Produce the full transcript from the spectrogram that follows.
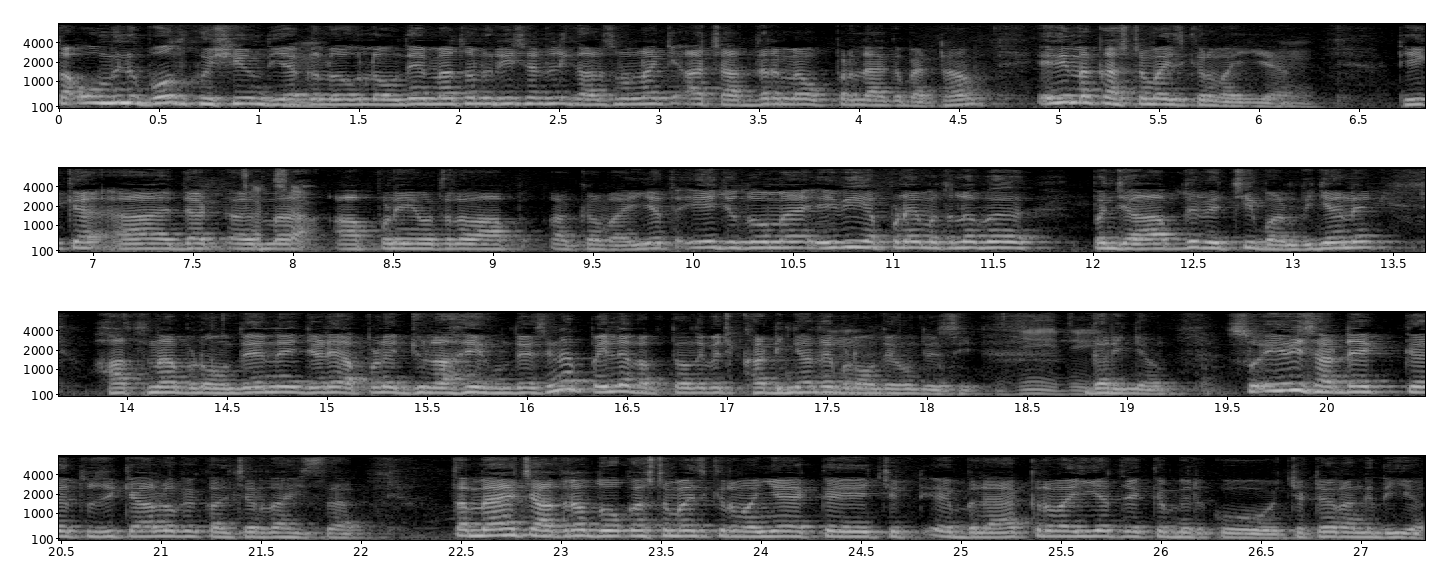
ਤਾਂ ਉਹ ਮੈਨੂੰ ਬਹੁਤ ਖੁਸ਼ੀ ਹੁੰਦੀ ਹੈ ਕਿ ਲੋਕ ਲਾਉਂਦੇ ਮੈਂ ਤੁਹਾਨੂੰ ਰੀਸੈਂਟਲੀ ਗੱਲ ਸੁਣਾਉਣਾ ਕਿ ਆ ਚਾਦਰ ਮੈਂ ਉੱਪਰ ਲੈ ਕੇ ਬੈਠਾ। ਇਹ ਵੀ ਮੈਂ ਕਸਟਮਾਈਜ਼ ਕਰਵਾਈ ਹੈ। ਠੀਕ ਹੈ ਦੈਟ ਮੈਂ ਆਪਣੇ ਮਤਲਬ ਆਪ ਕਰਵਾਈ ਹੈ ਤੇ ਇਹ ਜਦੋਂ ਮੈਂ ਇਹ ਵੀ ਆਪਣੇ ਮਤਲਬ ਪੰਜਾਬ ਦੇ ਵਿੱਚ ਹੀ ਬਣਦੀਆਂ ਨੇ। ਹੱਥ ਨਾਲ ਬਣਾਉਂਦੇ ਨੇ ਜਿਹੜੇ ਆਪਣੇ ਜੁਲਾਹੇ ਹੁੰਦੇ ਸੀ ਨਾ ਪਹਿਲੇ ਵਕਤਾਂ ਦੇ ਵਿੱਚ ਖੱਡੀਆਂ ਤੇ ਬਣਾਉਂਦੇ ਹੁੰਦੇ ਸੀ। ਦਰੀਆਂ ਸੋ ਇਹ ਵੀ ਸਾਡੇ ਇੱਕ ਤੁਸੀਂ ਕਹਿ ਲਓ ਕਿ ਕਲਚਰ ਦਾ ਹਿੱਸਾ। ਤਾਂ ਮੈਂ ਚਾਦਰਾਂ ਦੋ ਕਸਟਮਾਈਜ਼ ਕਰਵਾਈਆਂ ਇੱਕ ਇਹ ਬਲੈਕ ਕਰਵਾਈ ਹੈ ਤੇ ਇੱਕ ਮੇਰੇ ਕੋ ਚਿੱਟੇ ਰੰਗ ਦੀ ਆ।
